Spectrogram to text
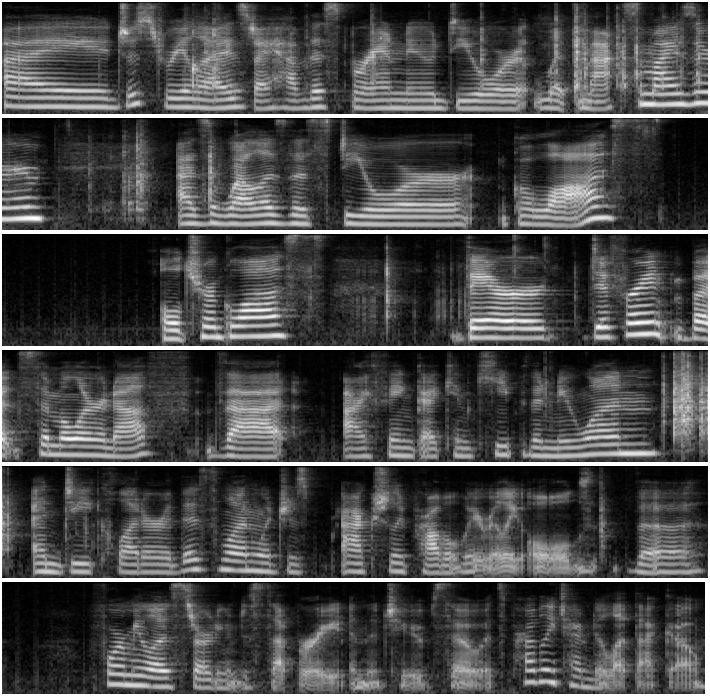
I just realized I have this brand new Dior Lip Maximizer as well as this Dior Gloss, Ultra Gloss. They're different but similar enough that I think I can keep the new one and declutter this one, which is actually probably really old. The formula is starting to separate in the tube, so it's probably time to let that go.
